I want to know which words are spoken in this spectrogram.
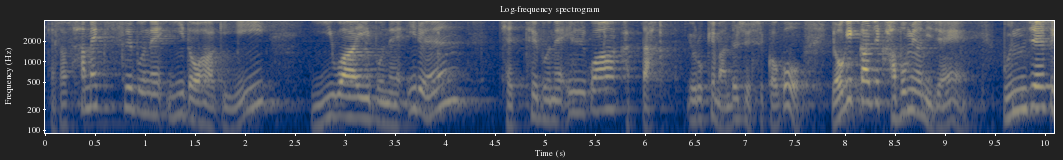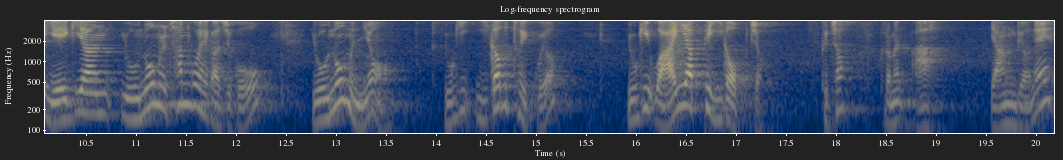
그래서 3x분의 2 더하기 2y분의 1은 z분의 1과 같다. 이렇게 만들 수 있을 거고 여기까지 가보면 이제 문제에서 얘기한 요 놈을 참고해가지고 요 놈은요 여기 2가 붙어 있고요 여기 y 앞에 2가 없죠 그쵸? 그러면 아 양변에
